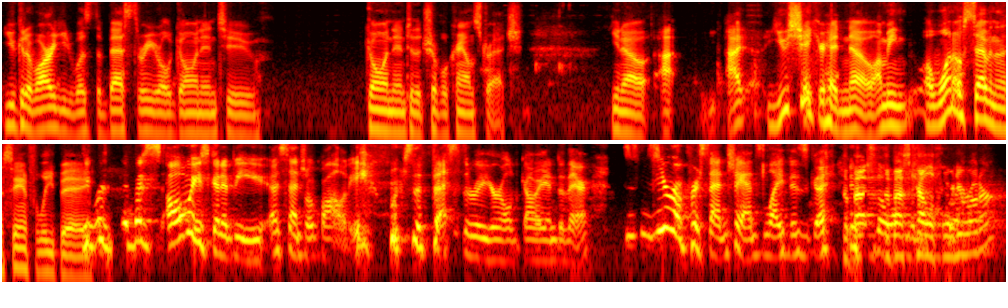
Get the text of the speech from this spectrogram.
You could have argued was the best three year old going into going into the Triple Crown stretch. You know, I. I you shake your head no. I mean, a 107 in the San Felipe. It was, it was always going to be essential quality. was the best three year old going into there. Zero percent chance life is good. The best, the best one. California runner.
